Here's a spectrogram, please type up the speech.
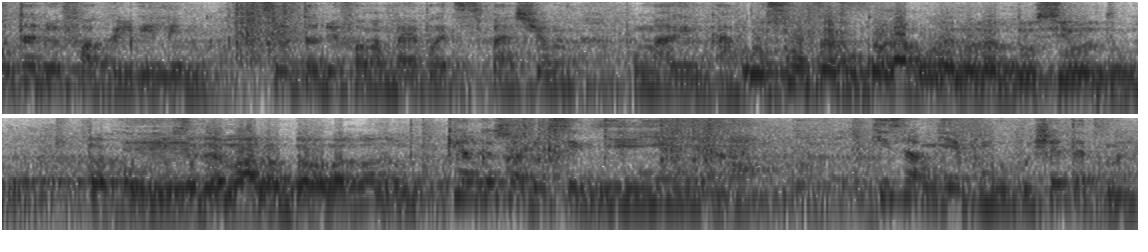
otan de fwa ke l relem. Se otan de fwa mwen baye patisipasyon pou mwen rem kap Osko mwen pou kolabore nou lot dosye otou? Tak ou eh. dosye deman lop do val madame? Kelke swa dosye genyen ki sa mwen gen pou mwen poche tet mwen?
